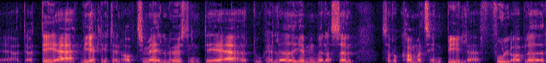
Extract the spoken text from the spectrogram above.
Ja, og det er virkelig den optimale løsning. Det er, at du kan lade hjemme med dig selv, så du kommer til en bil, der er fuld opladet,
